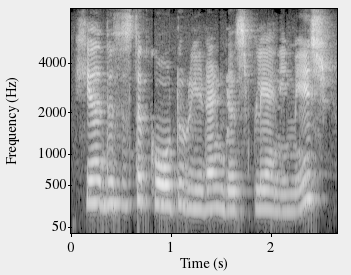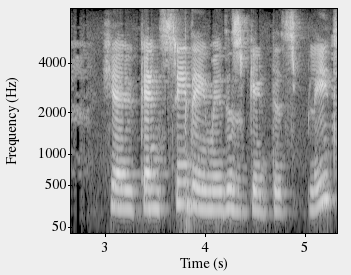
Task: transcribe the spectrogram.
Here this is the code to read and display an image. Here you can see the images get displayed.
